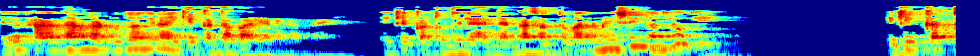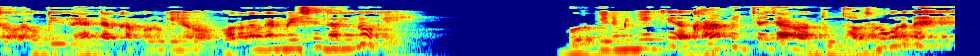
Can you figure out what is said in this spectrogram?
ඒක කාන්තාවකට බුදුන් කියන එක එක්ක අපායට යනවා. එක එක්ක තුදෙල හැන්දන් කසත්තු මරන මිනිස්සු ඉන්නද ලෝකේ. එක එක්කත් උදේ හැන්දන් කපුරු කියන හොරගම් ගන්න මිනිස්සු ඉන්නද ලෝකේ. බොරු කියන මිනිහෙක් කියන කාමීච්ඡාචාරවත් තු දවසම කරද හැකේ.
